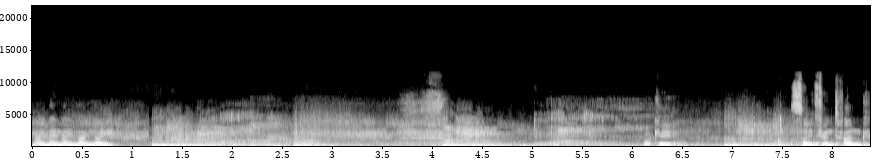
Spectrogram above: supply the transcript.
Nein, nein, nein, nein, nein. Okay. Zeit für einen Trank.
